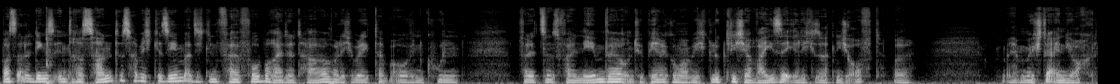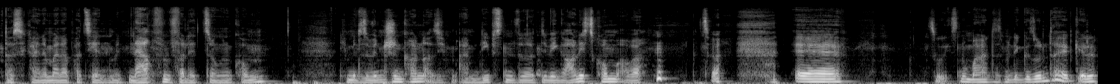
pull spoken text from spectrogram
Was allerdings interessant ist, habe ich gesehen, als ich den Fall vorbereitet habe, weil ich überlegt habe, oh, einen coolen Verletzungsfall nehmen wir. Und Hypericum habe ich glücklicherweise, ehrlich gesagt, nicht oft, weil ich möchte eigentlich auch, dass keine meiner Patienten mit Nervenverletzungen kommen. Ich mir das wünschen kann. Also ich, am liebsten würde wegen gar nichts kommen, aber so, äh, so ist nun mal das mit der Gesundheit, gell?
